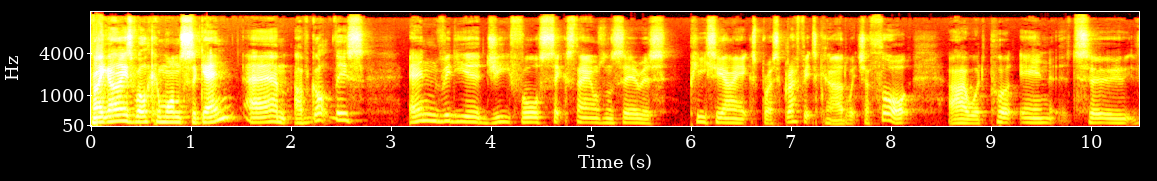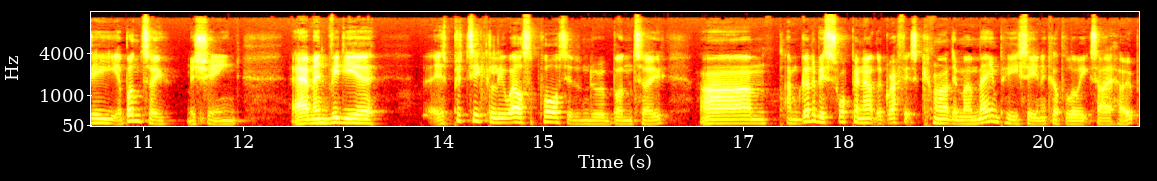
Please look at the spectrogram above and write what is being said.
Hi guys, welcome once again. Um, I've got this NVIDIA GeForce 6000 series PCI Express graphics card which I thought I would put into the Ubuntu machine. Um, NVIDIA is particularly well supported under Ubuntu. Um, I'm going to be swapping out the graphics card in my main PC in a couple of weeks, I hope.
